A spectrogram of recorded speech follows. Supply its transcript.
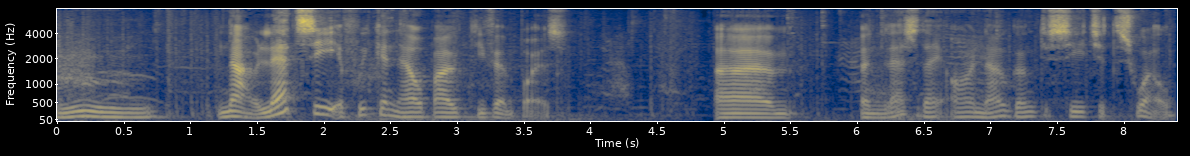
Ooh. Now, let's see if we can help out the vampires. Um, unless they are now going to siege it as well.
